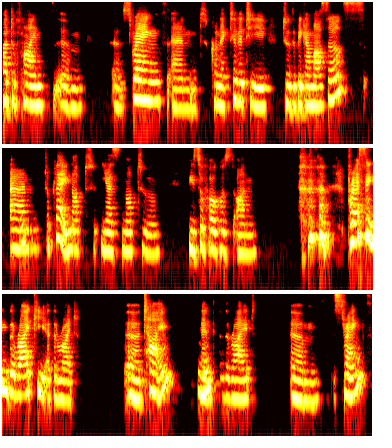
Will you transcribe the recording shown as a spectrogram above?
but to find um, uh, strength and connectivity to the bigger muscles and mm-hmm. to play. Not yes, not to be so focused on pressing the right key at the right uh, time mm-hmm. and the right um, strength,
